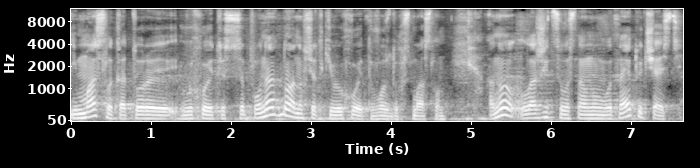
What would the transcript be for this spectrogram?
и масло, которое выходит из сапуна, ну, оно все-таки выходит воздух с маслом, оно ложится в основном вот на эту часть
